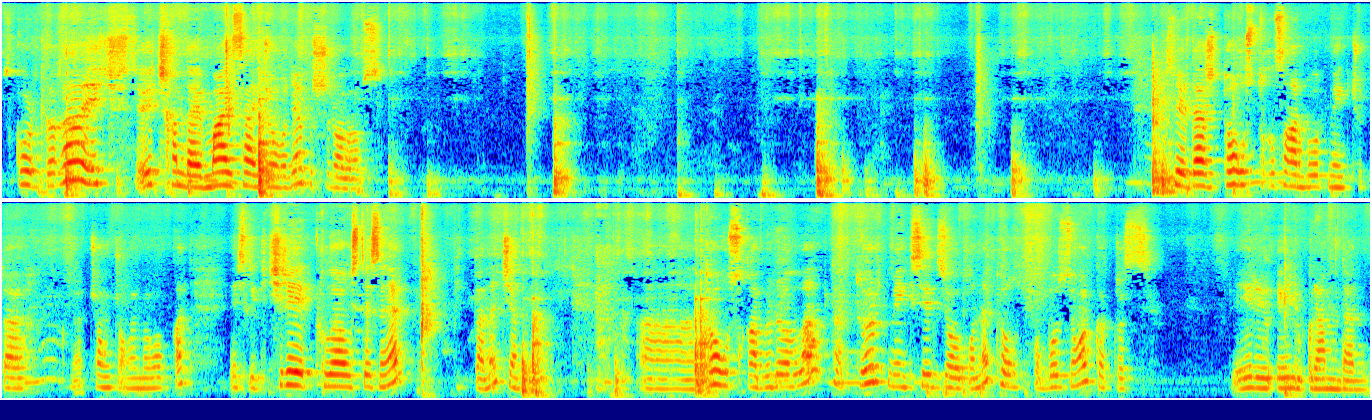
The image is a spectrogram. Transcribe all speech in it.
Скорткага эч кандай май сай жок эле бышырып алабыз. Силер даже тогузду кылсаңар болот меники чурда чоң чоң эме болуп калат. Если кичирэк кылабыз десеңер питанычы тогузга бөлүп алам так төрт меники сегиз болгон э тогузго бөлсөңөр как раз элүү граммдан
